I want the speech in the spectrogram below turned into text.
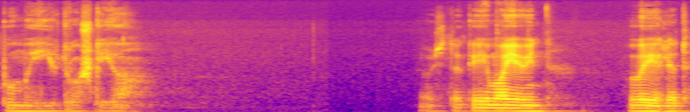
Помию трошки його. Ось такий має він вигляд.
